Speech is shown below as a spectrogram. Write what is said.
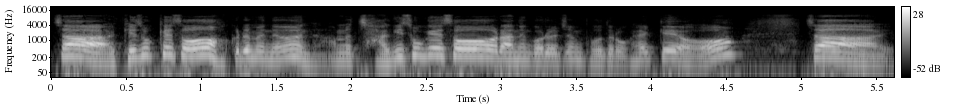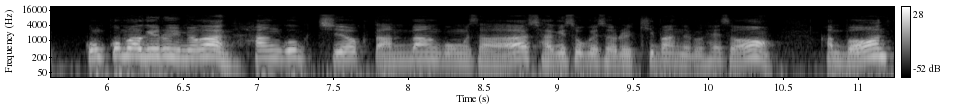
자, 계속해서 그러면은 한번 자기소개서라는 거를 좀 보도록 할게요. 자, 꼼꼼하게로 유명한 한국 지역 난방공사 자기소개서를 기반으로 해서 한번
